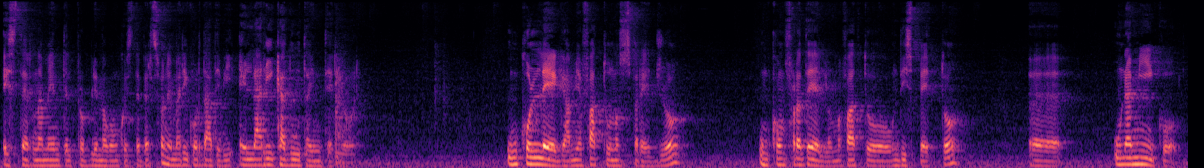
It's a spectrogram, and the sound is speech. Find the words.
esternamente il problema con queste persone, ma ricordatevi, è la ricaduta interiore. Un collega mi ha fatto uno sfregio, un confratello mi ha fatto un dispetto, eh, un amico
